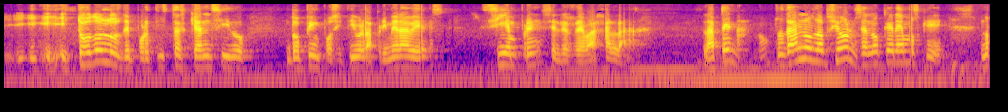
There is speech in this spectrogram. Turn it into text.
y todos los deportistas que han sido doping positivo la primera vez, siempre se les rebaja la, pena, ¿no? Entonces, danos la opción, o sea, no queremos que, no,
